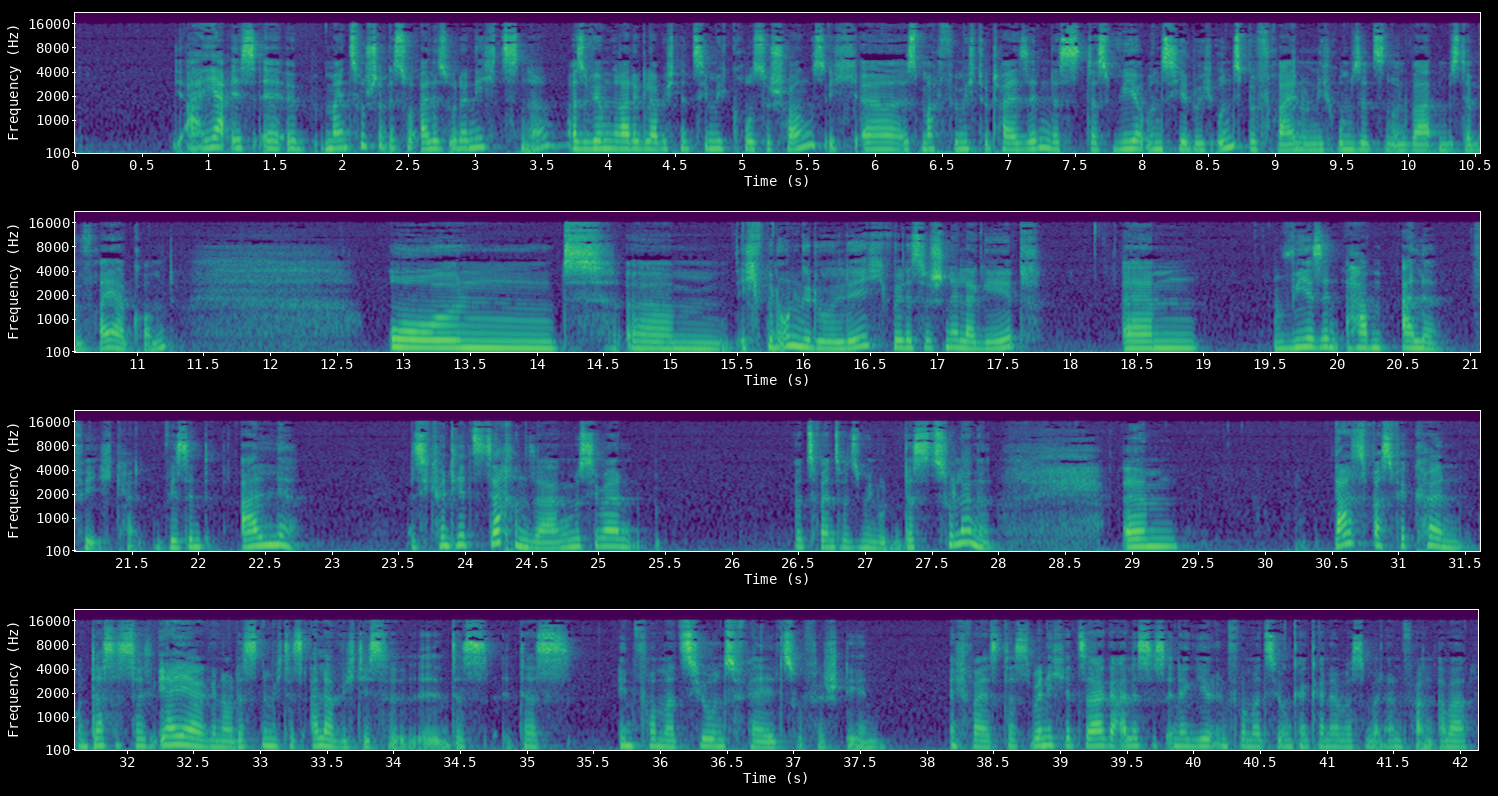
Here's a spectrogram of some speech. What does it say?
ja, ja, ist, äh, mein Zustand ist so alles oder nichts. Ne? Also wir haben gerade, glaube ich, eine ziemlich große Chance. Ich, äh, es macht für mich total Sinn, dass, dass wir uns hier durch uns befreien und nicht rumsitzen und warten, bis der Befreier kommt. Und ähm, ich bin ungeduldig, will, dass es schneller geht. Ähm, wir sind, haben alle Fähigkeiten. Wir sind alle. Also ich könnte jetzt Sachen sagen, müsste ich mal 22 Minuten. Das ist zu lange. Ähm, das, was wir können, und das ist das, ja, ja, genau, das ist nämlich das Allerwichtigste, das, das Informationsfeld zu verstehen. Ich weiß, dass wenn ich jetzt sage, alles ist Energie und Information, kann keiner was damit anfangen. Aber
